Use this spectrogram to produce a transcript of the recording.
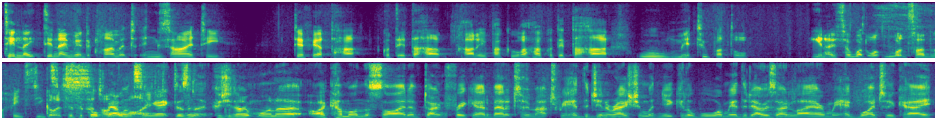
tēnei, tēnei mea, the climate anxiety, tēwhea taha? Ko te taha kāre i paku aha, ko te taha, ū, me tūpato. You know, so what, what, what side of the fence do you guys sit on? It's a difficult balancing act, isn't it? Because you don't want to, I come on the side of don't freak out about it too much. We had the generation with nuclear war and we had the ozone layer and we had Y2K.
